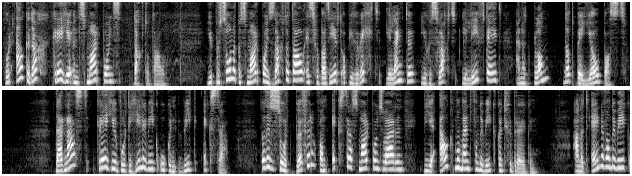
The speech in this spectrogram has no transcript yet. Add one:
Voor elke dag krijg je een smartpoints dagtotaal. Je persoonlijke smartpoints dagtotaal is gebaseerd op je gewicht, je lengte, je geslacht, je leeftijd en het plan dat bij jou past. Daarnaast krijg je voor de hele week ook een week extra. Dat is een soort buffer van extra smartpoints waarden die je elk moment van de week kunt gebruiken. Aan het einde van de week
